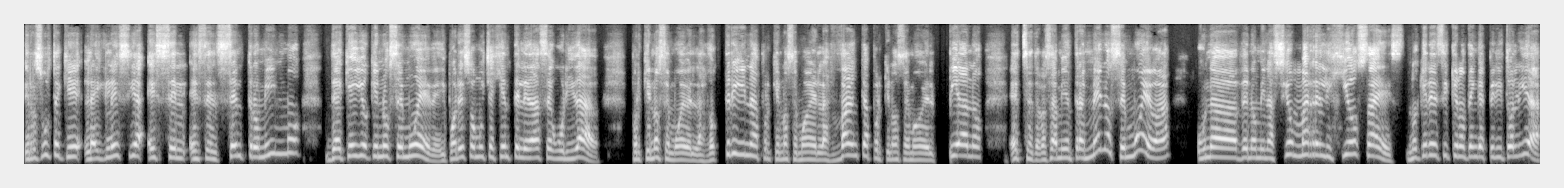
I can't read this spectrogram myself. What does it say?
y resulta que la iglesia es el, es el centro mismo de aquello que no se mueve. Y por eso mucha gente le da seguridad, porque no se mueven las doctrinas, porque no se mueven las bancas, porque no se mueve el piano, etc. O sea, mientras menos se mueva, una denominación más religiosa es. No quiere decir que no tenga espiritualidad,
